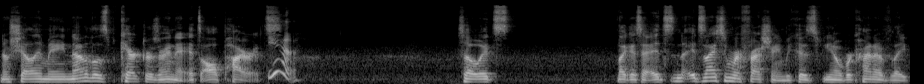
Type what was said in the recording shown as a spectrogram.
no ShellieMay. None of those characters are in it. It's all pirates. yeah. So it's like I said, it's it's nice and refreshing because you know we're kind of like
